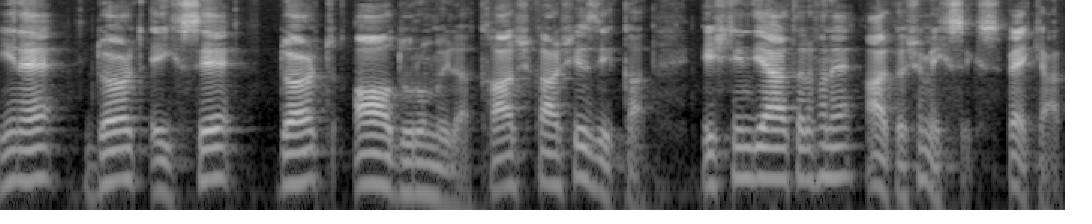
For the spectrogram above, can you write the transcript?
yine 4 eksi 4A durumuyla karşı karşıyayız dikkat. Eşliğin diğer tarafı ne? Arkadaşım eksi 8. Pekala.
